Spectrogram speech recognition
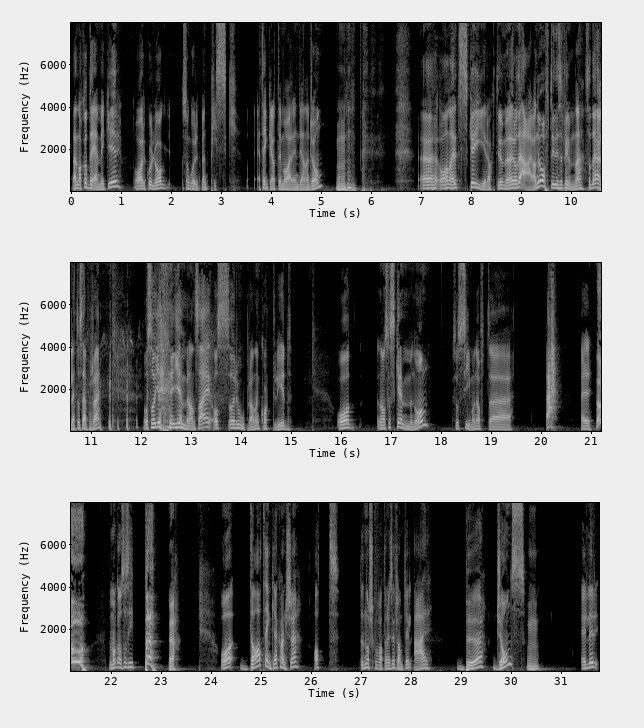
Det er en akademiker og arkeolog som går ut med en pisk. Jeg tenker at det må være Indiana Jones. Uh, og han er i et skøyeraktig humør, og det er han jo ofte i disse filmene. Så det er lett å se for seg. Og så gjemmer han seg, og så roper han en kort lyd. Og når man skal skremme noen, så sier man jo ofte æh! Eller «Åh!» Men man kan også si bø! Ja. Og da tenker jeg kanskje at den norske forfatteren vi skal fram til, er Bø Jones. Mm. Eller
